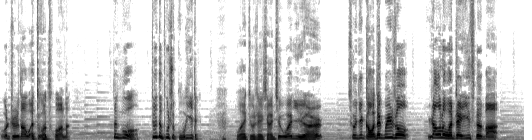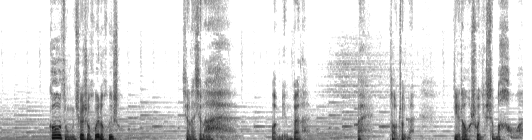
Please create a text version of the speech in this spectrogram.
我知道我做错了，但我真的不是故意的。我就是想救我女儿，求你高抬贵手，饶了我这一次吧。高总却是挥了挥手。行了行了，我明白了。哎，老郑啊，你让我说你什么好啊？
